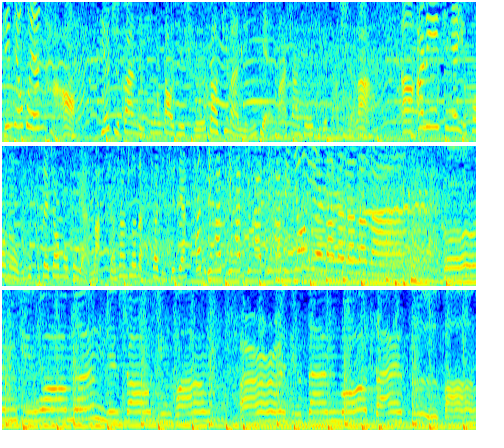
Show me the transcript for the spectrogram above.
今天会员卡啊，截止办理进入倒计时，到今晚零点，马上就有几个小时了。啊，二零一七年以后呢，我们就不再招募会员了。想上车的，抓紧时间，Happy Happy Happy Happy Happy New Year！啦啦啦啦啦！曾经我们年少轻狂，而今散落在四方，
